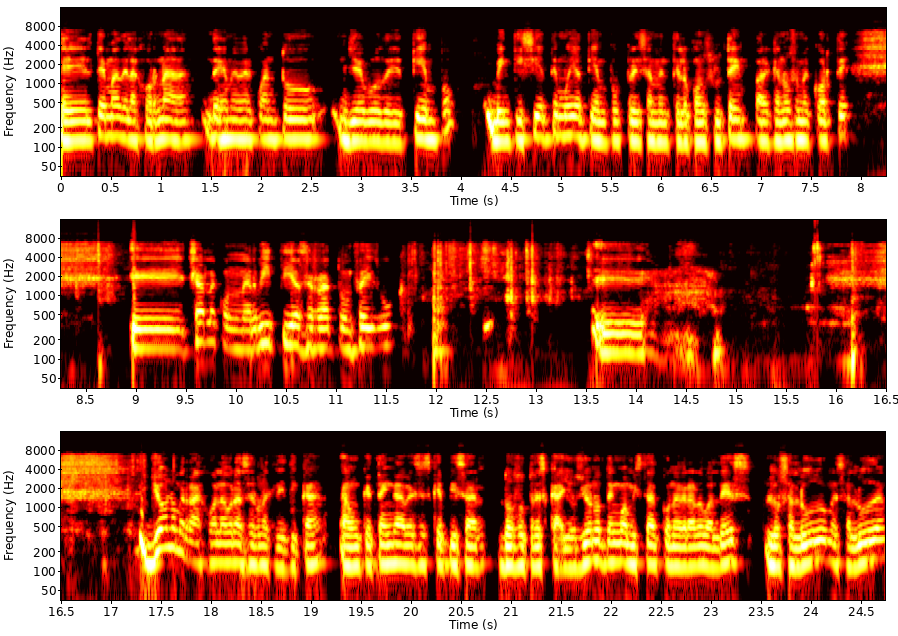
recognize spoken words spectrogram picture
eh, el tema de la jornada. Déjeme ver cuánto llevo de tiempo. 27, muy a tiempo, precisamente lo consulté para que no se me corte. Eh, charla con Nerviti hace rato en Facebook. Yo no me rajo a la hora de hacer una crítica, aunque tenga a veces que pisar dos o tres callos. Yo no tengo amistad con Everardo Valdés, lo saludo, me saluda.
